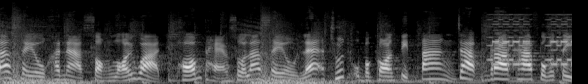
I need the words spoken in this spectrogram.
ลาร์เซลล์ขนาด 200 วัตต์ พร้อมแผงโซลาร์เซลล์และชุดอุปกรณ์ติดตั้ง จากราคาปกติ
